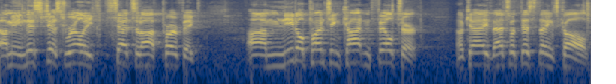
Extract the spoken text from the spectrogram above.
I mean, this just really sets it off perfect. Um, needle punching cotton filter. Okay, that's what this thing's called.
